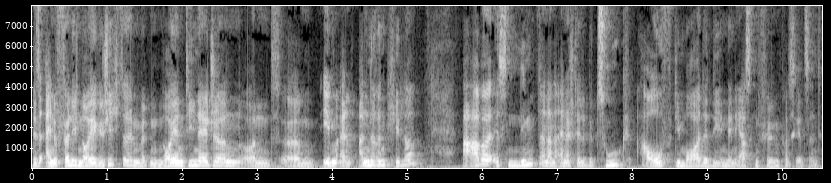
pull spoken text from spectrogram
Es ist eine völlig neue Geschichte mit neuen Teenagern und ähm, eben einem anderen Killer aber es nimmt dann an einer Stelle Bezug auf die Morde, die in den ersten Filmen passiert sind.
